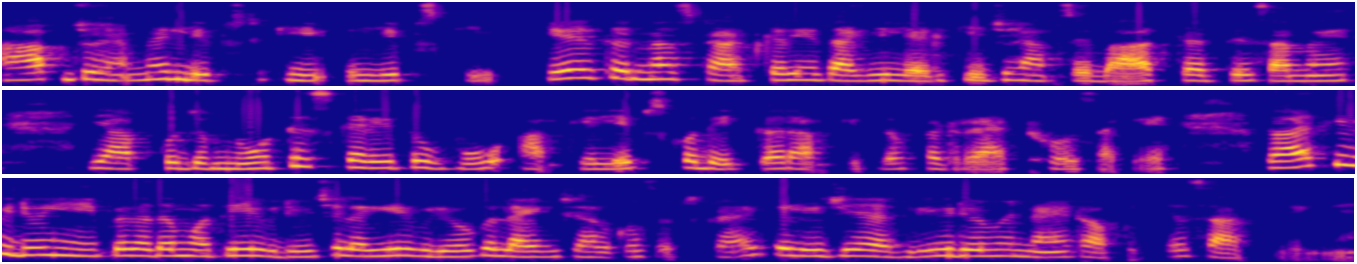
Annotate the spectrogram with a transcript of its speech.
आप जो है लिप्स की लिप्स की केयर करना स्टार्ट करें, ताकि लड़की जो है आपसे बात करते समय या आपको जब नोटिस करे तो वो आपके लिप्स को देखकर आपकी तरफ़ अट्रैक्ट हो सके। तो आज की वीडियो यहीं पे खत्म होती है। वीडियो अच्छी लगी वीडियो को लाइक, चैनल को सब्सक्राइब कर लीजिए। अगली वीडियो में नए टॉपिक के साथ लेंगे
